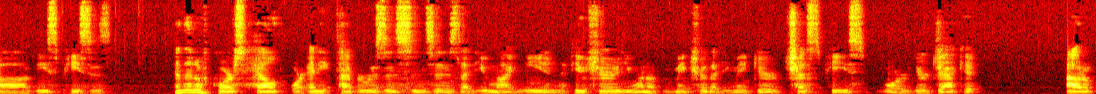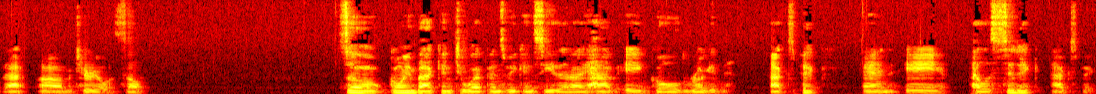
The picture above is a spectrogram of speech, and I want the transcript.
uh, these pieces. And then, of course, health or any type of resistances that you might need in the future. You want to make sure that you make your chest piece or your jacket out of that uh, material itself. So going back into weapons, we can see that I have a gold rugged axe pick and a pelecytic axe pick.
